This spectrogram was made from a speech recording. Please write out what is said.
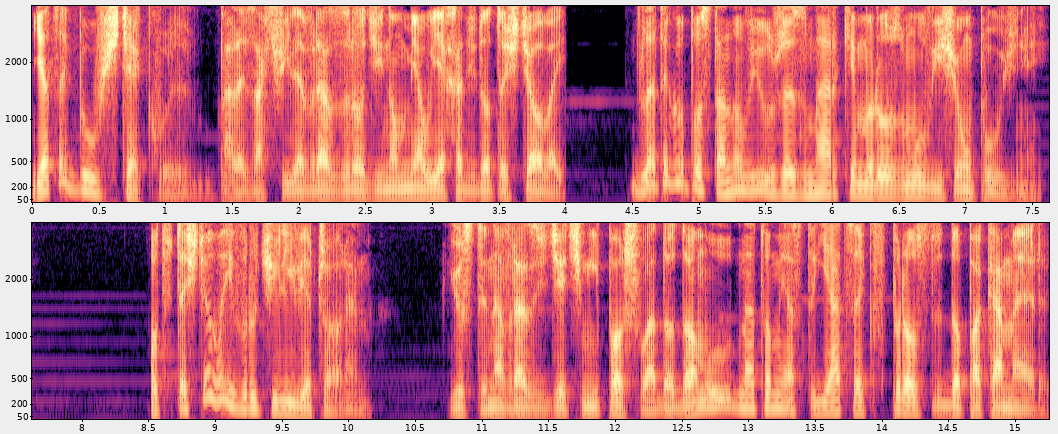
Jacek był wściekły, ale za chwilę wraz z rodziną miał jechać do teściowej. Dlatego postanowił, że z Markiem rozmówi się później. Od teściowej wrócili wieczorem. Justyna wraz z dziećmi poszła do domu, natomiast Jacek wprost do pakamery.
